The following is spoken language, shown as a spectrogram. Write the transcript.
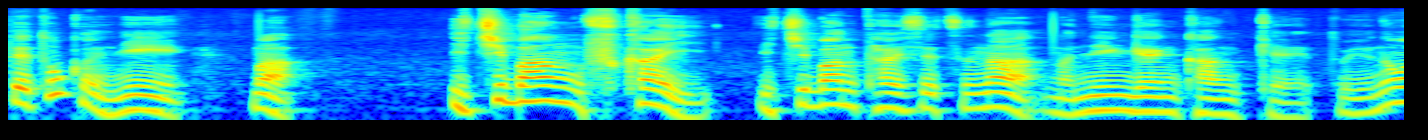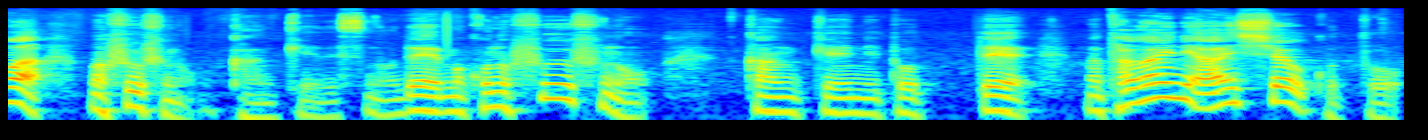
で特にまあ一番深い一番大切な、人間関係というのは、ま夫婦の関係ですので、まこの夫婦の関係関係にとって、まあ互いに愛し合うこと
